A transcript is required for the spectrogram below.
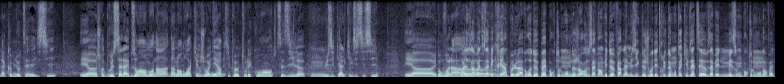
la communauté ici. Et euh, je crois que Bruxelles avait besoin à un moment d'un d'un endroit qui rejoignait un petit peu tous les courants, toutes ces îles euh, Mhm. musicales qui existent ici. Et, euh, et donc voilà. Ouais, donc, en fait, euh, vous avez créé un peu le havre de paix pour tout le monde, de genre vous avez envie de faire de la musique, de jouer des trucs, de montrer qui vous êtes, c'est- vous avez une maison pour tout le monde en fait.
